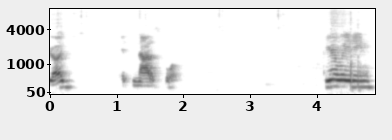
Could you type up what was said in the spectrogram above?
judged, it's not a sport. Cheerleading,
